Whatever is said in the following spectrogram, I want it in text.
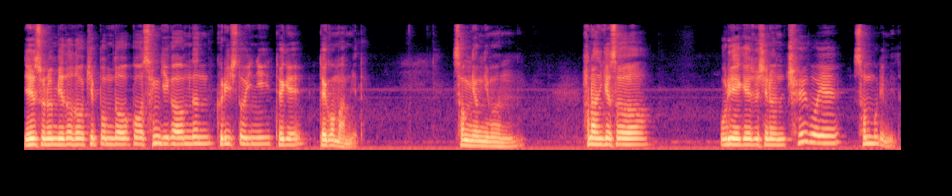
예수는 믿어도 기쁨도 없고 생기가 없는 그리스도인이 되게 되고 맙니다. 성령님은 하나님께서 우리에게 주시는 최고의 선물입니다.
